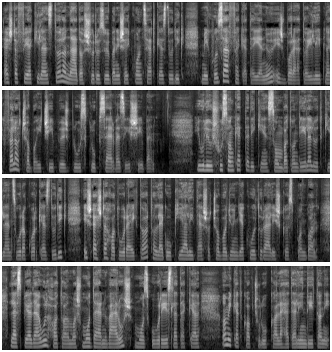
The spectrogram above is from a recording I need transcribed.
Este fél kilenctől a Nádas sörözőben is egy koncert kezdődik, méghozzá Fekete Jenő és barátai lépnek fel a Csabai Csípős Blues Club szervezésében. Július 22-én szombaton délelőtt 9 órakor kezdődik, és este 6 óráig tart a Legó kiállítás a Csaba Gyöngye Kulturális Központban. Lesz például hatalmas modern város mozgó részletekkel, amiket kapcsolókkal lehet elindítani.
